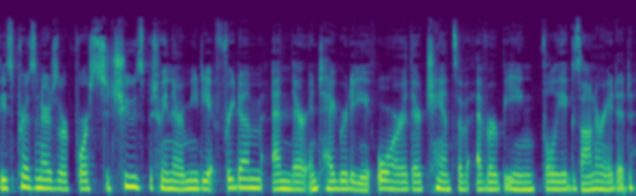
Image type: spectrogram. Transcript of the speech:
These prisoners were forced to choose between their immediate freedom and their integrity or their chance of ever being fully exonerated.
